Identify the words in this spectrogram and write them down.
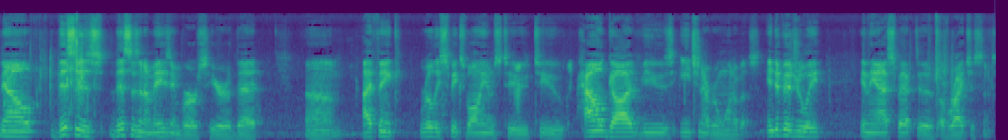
Now, this is this is an amazing verse here that um, I think really speaks volumes to to how God views each and every one of us individually in the aspect of, of righteousness.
